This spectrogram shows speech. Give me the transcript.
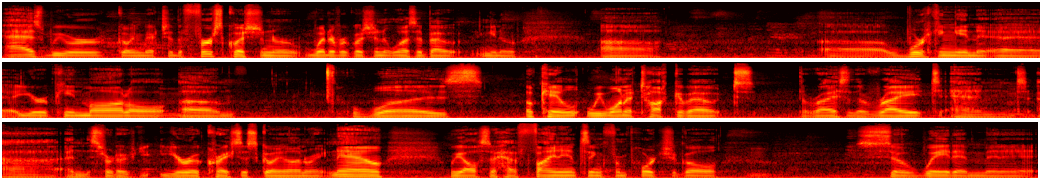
as we were going back to the first question or whatever question it was about you know uh, uh, working in a European model um, was okay. We want to talk about the rise of the right and uh, and the sort of euro crisis going on right now. We also have financing from Portugal. So wait a minute,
